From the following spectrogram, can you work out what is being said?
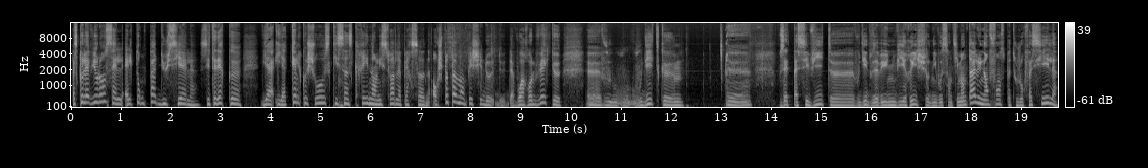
Parce que la violence, elle, elle tombe pas du ciel. C'est-à-dire que il y a, y a quelque chose qui s'inscrit dans l'histoire de la personne. Or, je peux pas m'empêcher de- de- d'avoir relevé que euh, vous dites que euh, vous êtes passé vite. euh, vous dites vous avez une vie riche au niveau sentimental, une enfance pas toujours facile.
